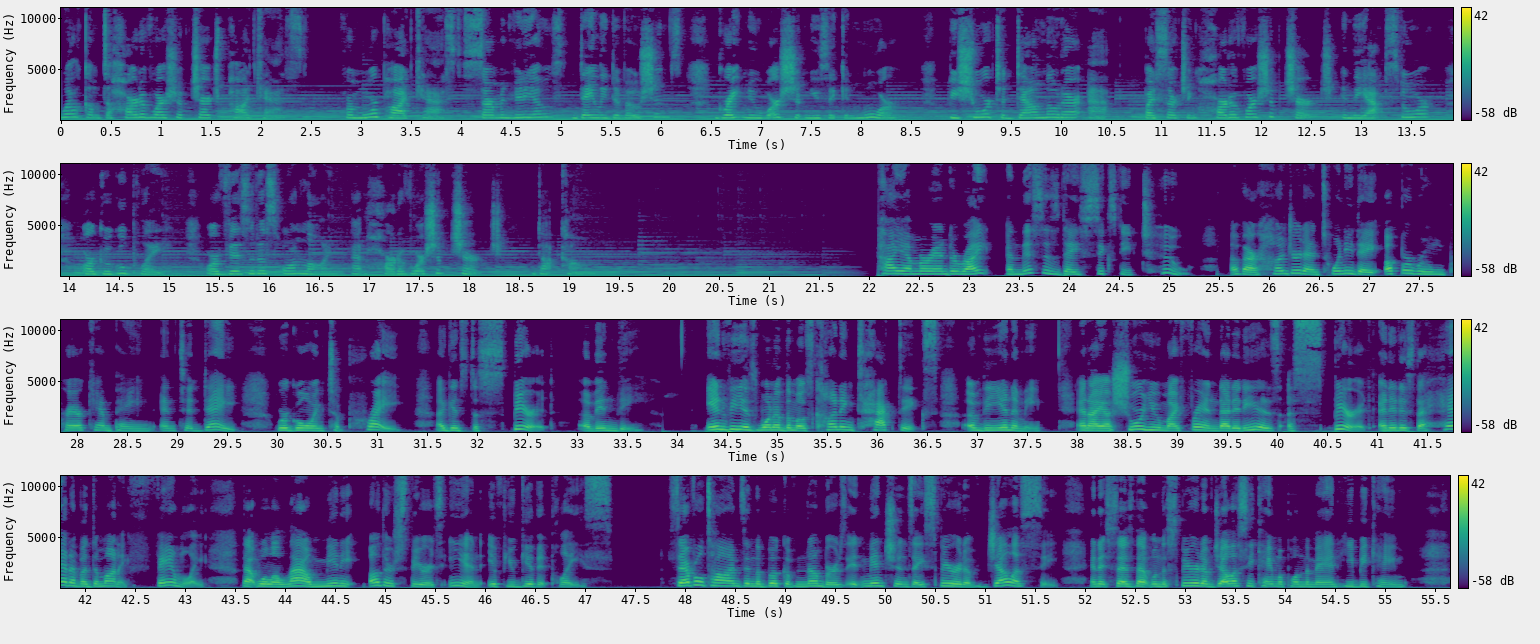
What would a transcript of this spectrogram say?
Welcome to Heart of Worship Church podcast. For more podcasts, sermon videos, daily devotions, great new worship music, and more, be sure to download our app by searching Heart of Worship Church in the App Store or Google Play, or visit us online at heartofworshipchurch.com. Hi, I'm Miranda Wright, and this is day 62 of our 120 day upper room prayer campaign. And today we're going to pray against the spirit of envy. Envy is one of the most cunning tactics of the enemy. And I assure you, my friend, that it is a spirit and it is the head of a demonic family that will allow many other spirits in if you give it place. Several times in the book of Numbers, it mentions a spirit of jealousy, and it says that when the spirit of jealousy came upon the man, he became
